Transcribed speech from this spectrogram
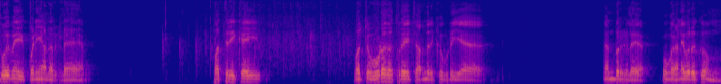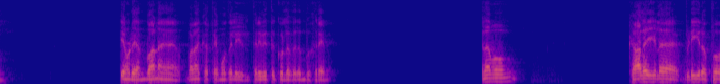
தூய்மை பணியாளர்களை பத்திரிகை மற்றும் ஊடகத்துறையை சார்ந்திருக்கக்கூடிய நண்பர்களே உங்கள் அனைவருக்கும் என்னுடைய அன்பான வணக்கத்தை முதலில் தெரிவித்துக் கொள்ள விரும்புகிறேன். தினமும் காலையில விடுகிறப்போ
